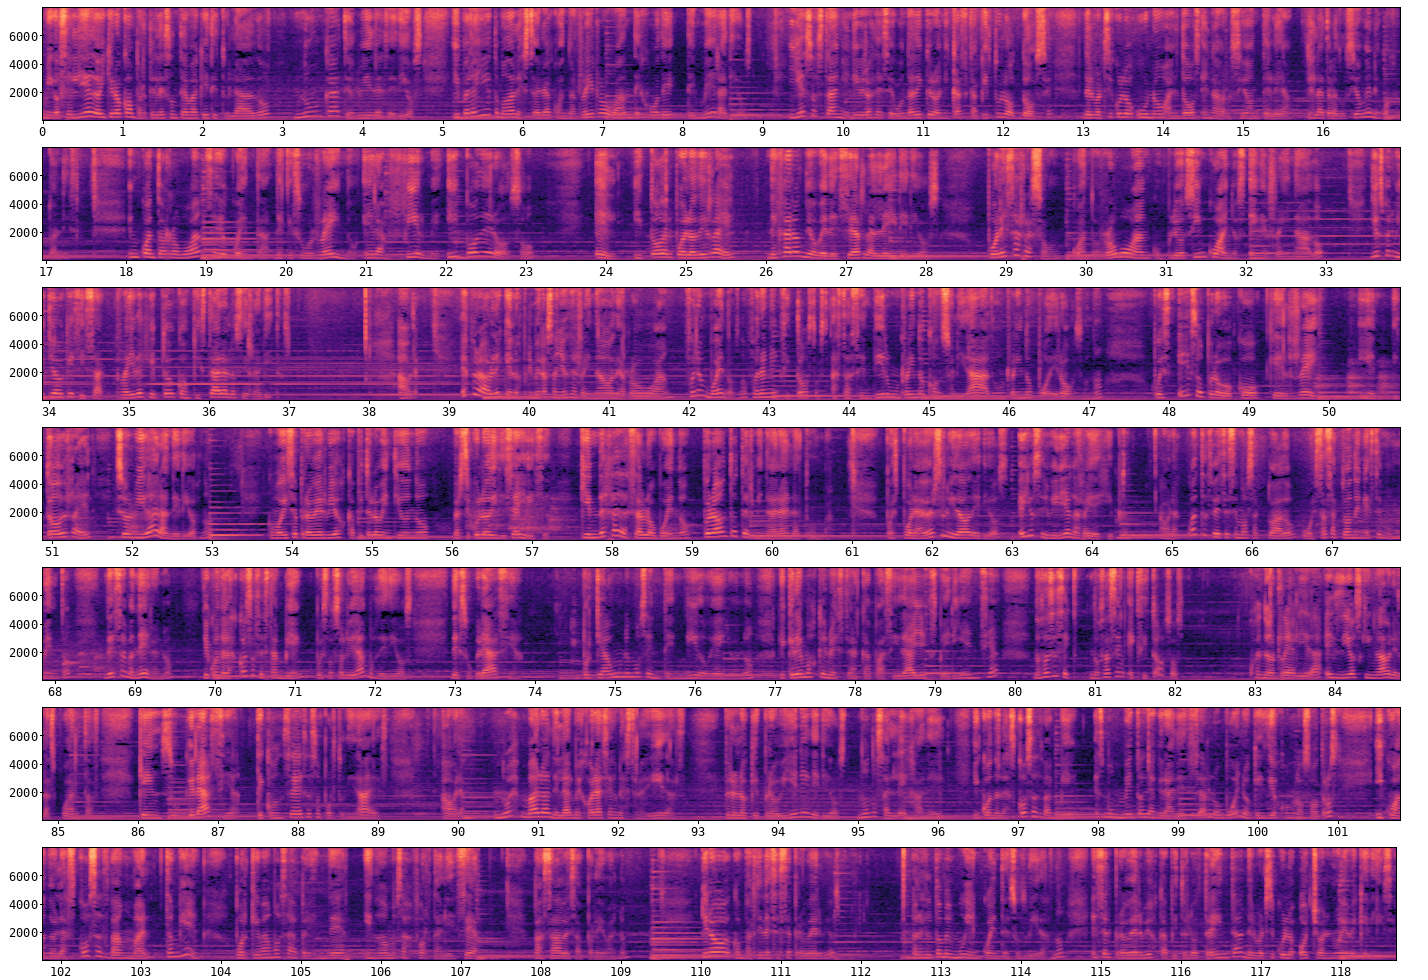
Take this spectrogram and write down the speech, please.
amigos, el día de hoy quiero compartirles un tema que he titulado Nunca te olvides de Dios. Y para ello he tomado la historia cuando el rey Robán dejó de temer a Dios. Y eso está en el libro de Segunda de Crónicas, capítulo 12, del versículo 1 al 2 en la versión Telea. Es la traducción en lenguaje actual, dice. En cuanto Roboán se dio cuenta de que su reino era firme y poderoso, él y todo el pueblo de Israel dejaron de obedecer la ley de Dios por esa razón, cuando Roboán cumplió cinco años en el reinado, Dios permitió que Sisac, rey de Egipto, conquistara a los israelitas. Ahora, es probable que en los primeros años del reinado de Roboán fueran buenos, ¿no? fueran exitosos, hasta sentir un reino consolidado, un reino poderoso, ¿no? Pues eso provocó que el rey y, y todo Israel se olvidaran de Dios, ¿no? Como dice Proverbios capítulo 21, versículo 16, dice, quien deja de hacer lo bueno pronto terminará en la tumba. Pues por haberse olvidado de Dios, ellos servirían al rey de Egipto. Ahora, ¿cuántas veces hemos actuado o estás actuando en este momento de esa manera, no? Que cuando las cosas están bien, pues nos olvidamos de Dios, de su gracia, porque aún no hemos entendido ello, ¿no? Que creemos que nuestra capacidad y experiencia nos, hace, nos hacen exitosos, cuando en realidad es Dios quien abre las puertas, que en su gracia te concede esas oportunidades. Ahora, no es malo anhelar mejoras en nuestras vidas, pero lo que proviene de Dios no nos aleja de Él. Y cuando las cosas van bien, es momento de agradecer lo bueno que es Dios con nosotros. Y cuando las cosas van mal, también, porque vamos a aprender y nos vamos a fortalecer pasado esa prueba, ¿no? Quiero compartirles este proverbio para que lo tomen muy en cuenta en sus vidas, ¿no? Es el Proverbios capítulo 30 del versículo 8 al 9 que dice,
